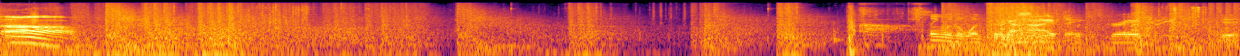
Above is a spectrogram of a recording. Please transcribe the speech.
Oh. oh. Thing with a 130. Got knife, which is great. Shit.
